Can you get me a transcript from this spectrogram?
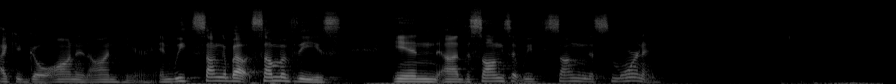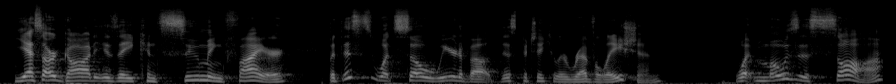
I could go on and on here. And we sung about some of these in uh, the songs that we've sung this morning. Yes, our God is a consuming fire, but this is what's so weird about this particular revelation. What Moses saw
